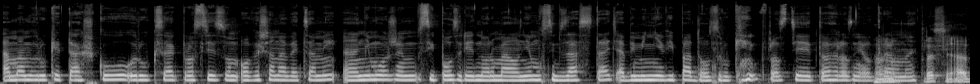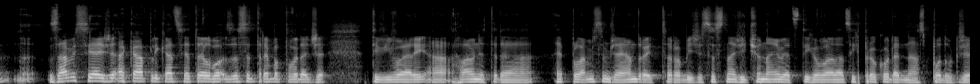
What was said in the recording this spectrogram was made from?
a mám v ruke tašku, ruksak, proste som ovešaná vecami a nemôžem si pozrieť normálne, musím zastať, aby mi nevypadol z ruky. Proste je to hrozne otravné. presne. A závisí aj, že aká aplikácia to je, lebo zase treba povedať, že tí vývojári a hlavne teda Apple a myslím, že aj Android to robí, že sa snaží čo najviac tých ovládacích prvkov dať na spodok, že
